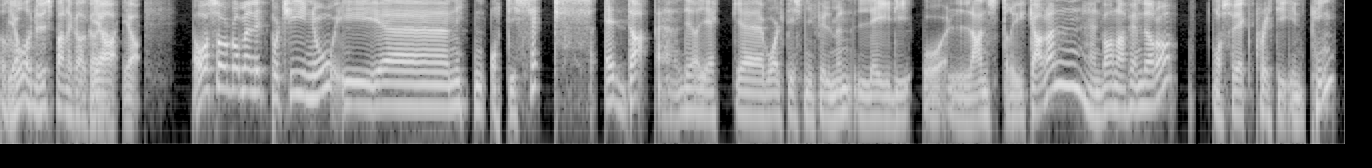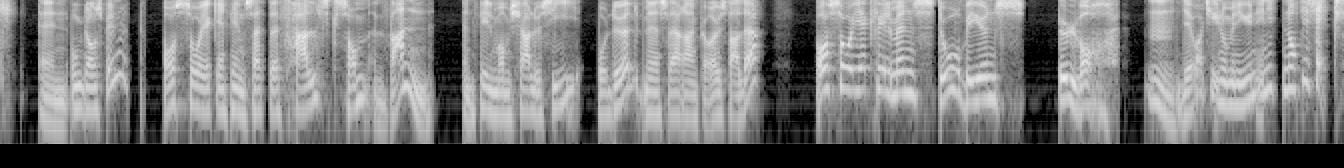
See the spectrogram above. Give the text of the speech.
Ja. Rådhuspannekaker. Ja, ja. Og så går vi litt på kino i eh, 1986. Edda. Der gikk eh, Walt Disney-filmen Lady og Landstrykeren, en barnefilm der, da. Og så gikk Pretty in Pink, en ungdomsfilm. Og så gikk en film som heter Falsk som vann, en film om sjalusi og død, med Sverre Anker Austdal der. Og så gikk filmen Storbyens ulver. Mm. Det var kinomenyen i 1986.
